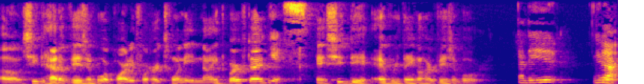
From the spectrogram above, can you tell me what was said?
Um, she had a vision board party for her 29th birthday, Yes, and she did everything on her vision board. I did. You know,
